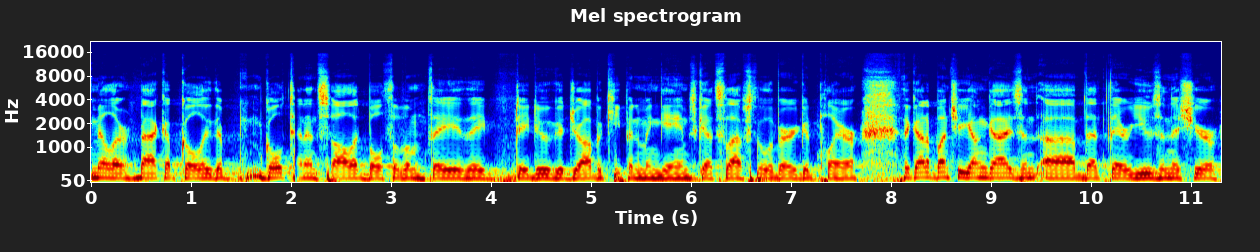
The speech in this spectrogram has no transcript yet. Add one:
Miller, backup goalie. The goaltending solid, both of them. They they they do a good job of keeping them in games. Getzlaf's still a very good player. They got a bunch of young guys in, uh, that they're using this year.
